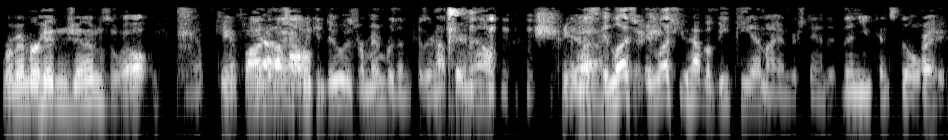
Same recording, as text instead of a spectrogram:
Remember Hidden Gems? Well, Yep. can't find yeah, them that's all we can do is remember them because they're not there now. Yeah. Unless, unless unless you have a VPN, I understand it. Then you can still. right.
